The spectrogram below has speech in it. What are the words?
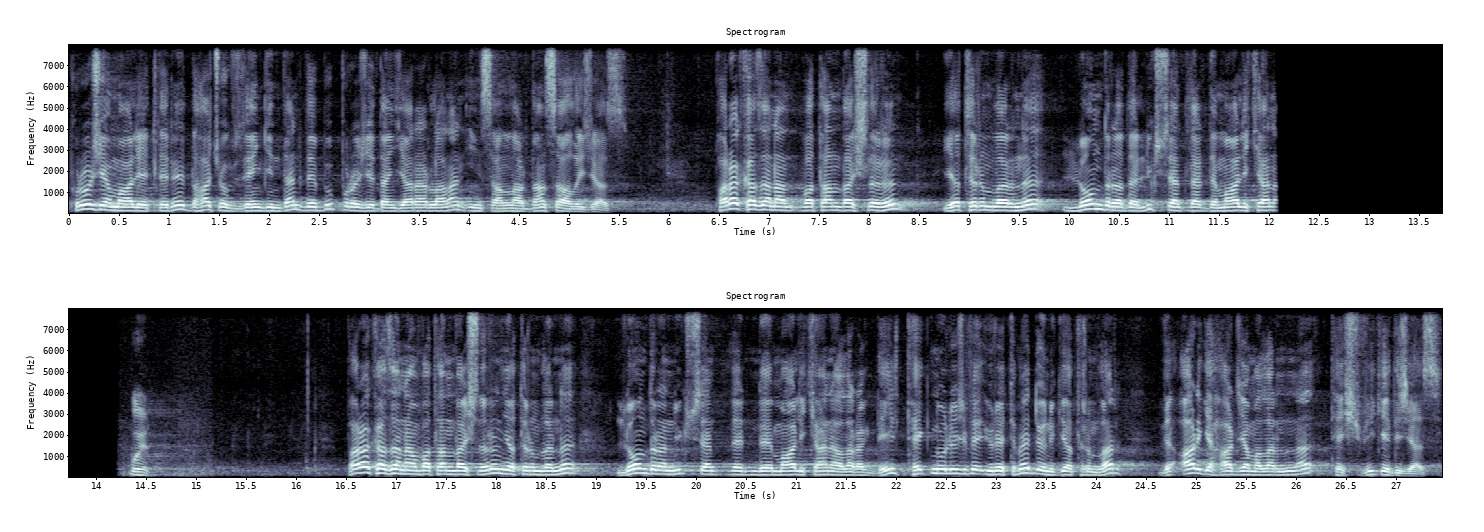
proje maliyetlerini daha çok zenginden ve bu projeden yararlanan insanlardan sağlayacağız. Para kazanan vatandaşların yatırımlarını Londra'da lüks kentlerde malikan Buyurun. Para kazanan vatandaşların yatırımlarını Londra'nın lüks semtlerinde malikane alarak değil, teknoloji ve üretime dönük yatırımlar ve ARGE harcamalarını teşvik edeceğiz.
